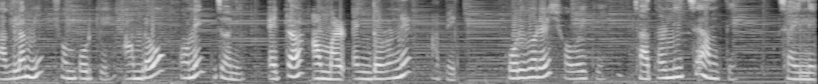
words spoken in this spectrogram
পাগলামি সম্পর্কে আমরাও অনেক জানি। এটা আমার এক ধরনের আবেগ। পরিবারের সবাইকে ছাতার নিচে আনতে চাইলে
